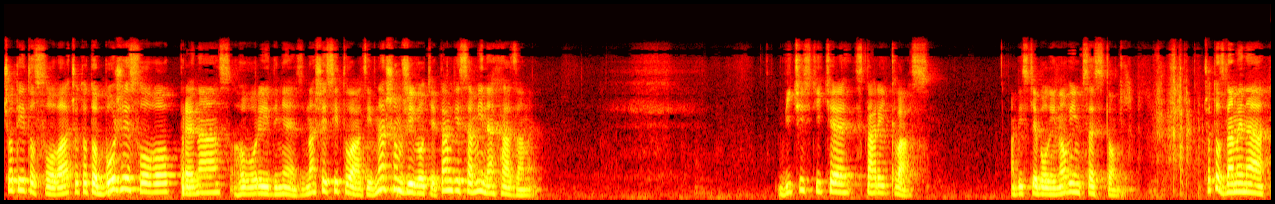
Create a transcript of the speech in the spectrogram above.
čo tieto slova, čo toto Božie slovo pre nás hovorí dnes, v našej situácii, v našom živote, tam, kde sa my nachádzame. Vyčistite starý kvas, aby ste boli novým cestom, čo to znamená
